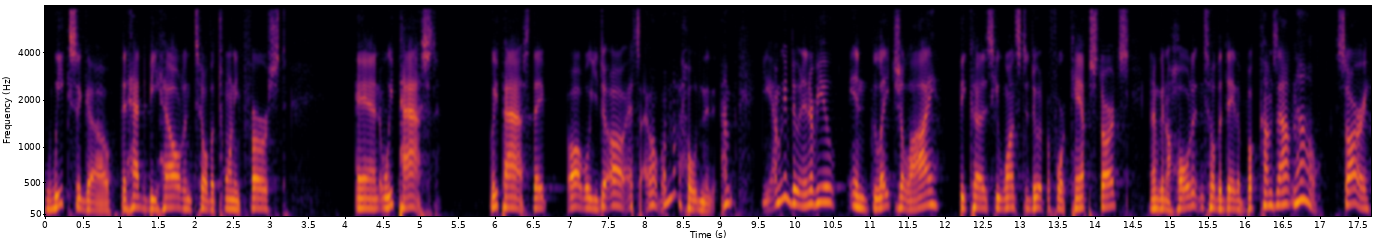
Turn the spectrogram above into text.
weeks ago that had to be held until the 21st, and we passed. We passed. They oh well you do oh it's oh I'm not holding it. I'm I'm going to do an interview in late July because he wants to do it before camp starts and I'm going to hold it until the day the book comes out. No, sorry.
